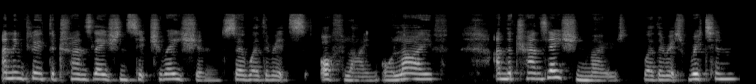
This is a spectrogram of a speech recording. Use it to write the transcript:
and include the translation situation, so whether it's offline or live, and the translation mode, whether it's written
